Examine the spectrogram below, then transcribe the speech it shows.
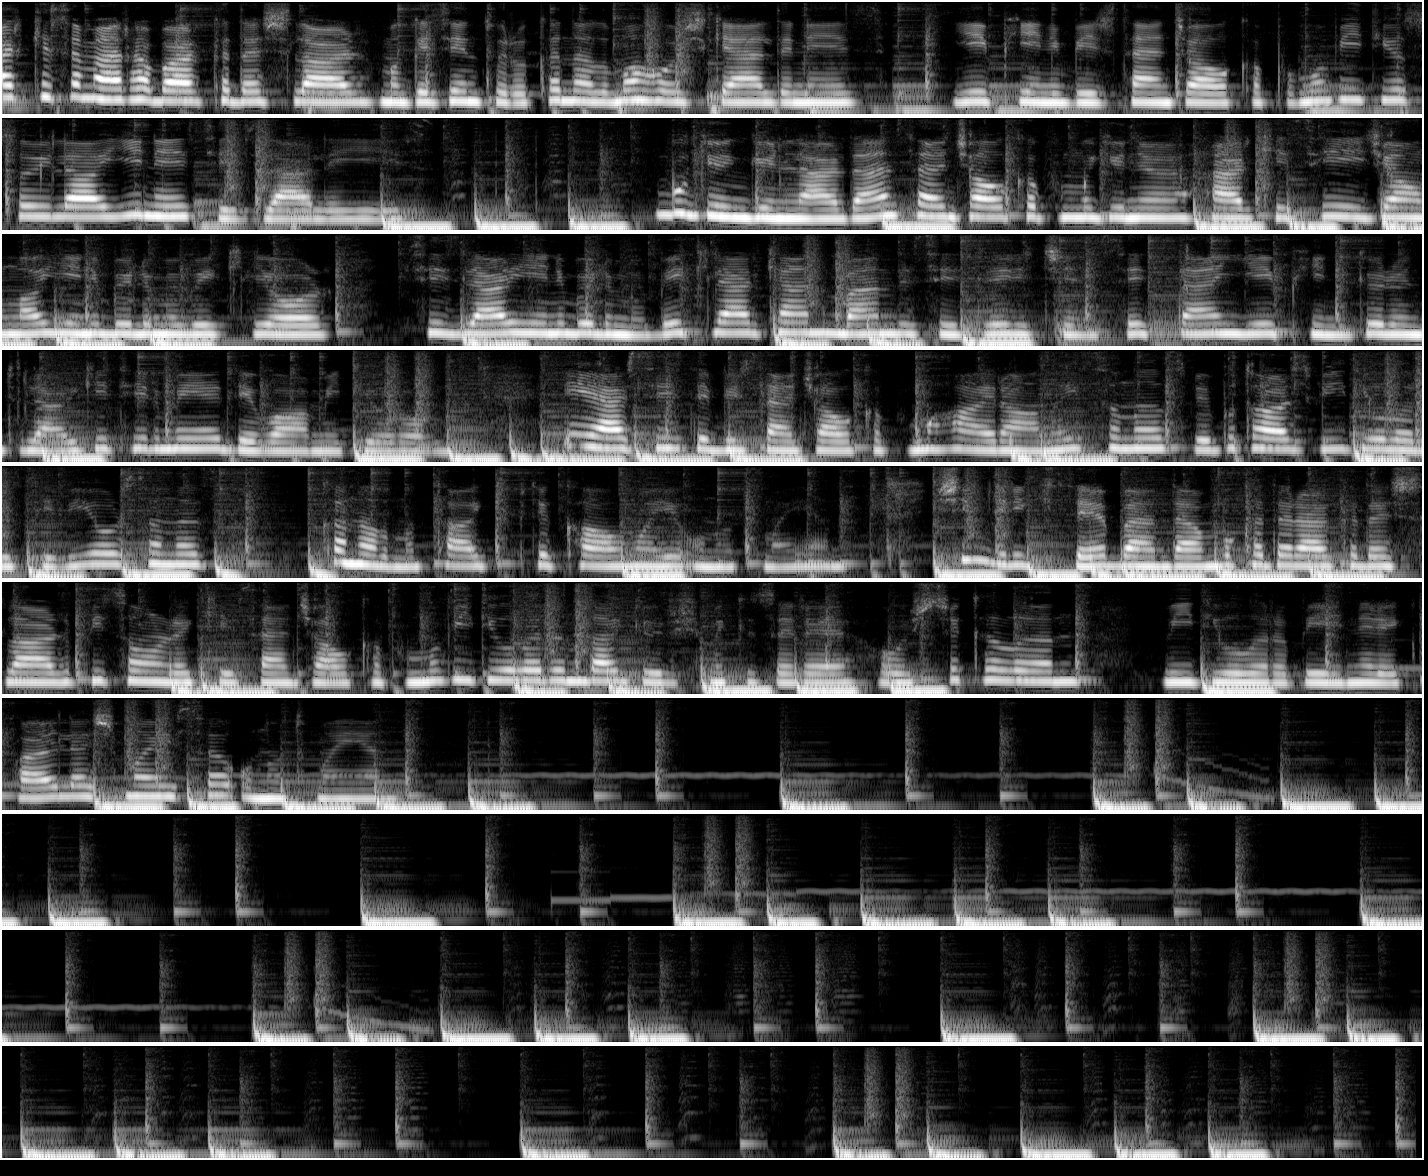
Herkese merhaba arkadaşlar. Magazin Turu kanalıma hoş geldiniz. Yepyeni bir Sen Çal Kapımı videosuyla yine sizlerleyiz. Bugün günlerden Sen Çal Kapımı günü. Herkes heyecanla yeni bölümü bekliyor. Sizler yeni bölümü beklerken ben de sizler için setten yepyeni görüntüler getirmeye devam ediyorum. Eğer siz de bir Sen Çal Kapımı hayranıysanız ve bu tarz videoları seviyorsanız kanalımı takipte kalmayı unutmayın. Şimdilik ise benden bu kadar arkadaşlar. Bir sonraki Sen Kapımı videolarında görüşmek üzere. Hoşçakalın. Videoları beğenerek paylaşmayı ise unutmayın.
